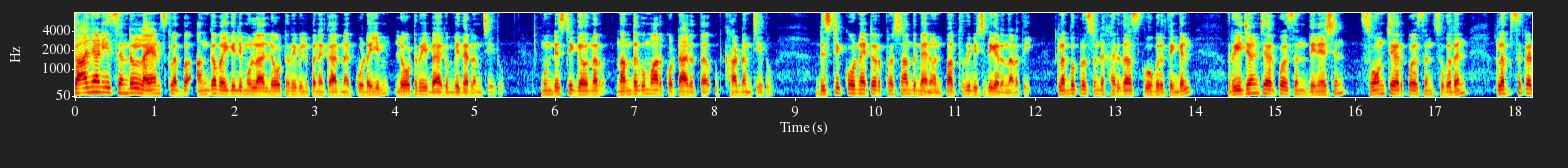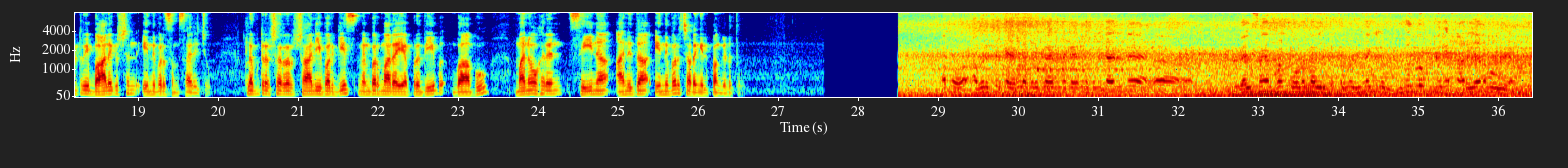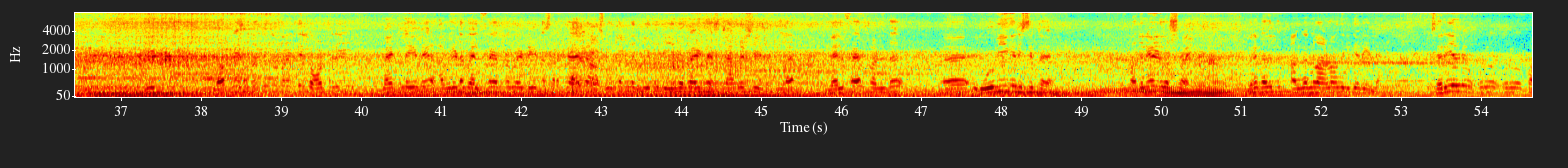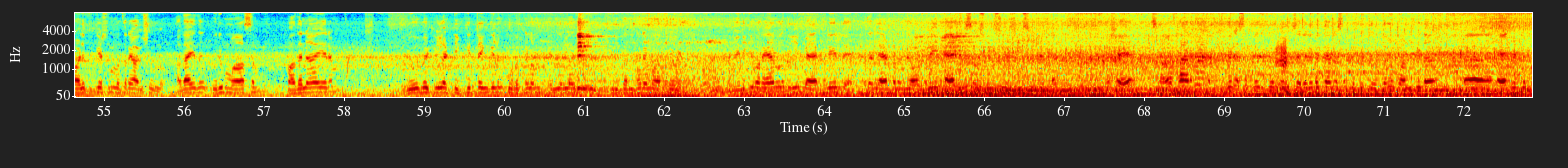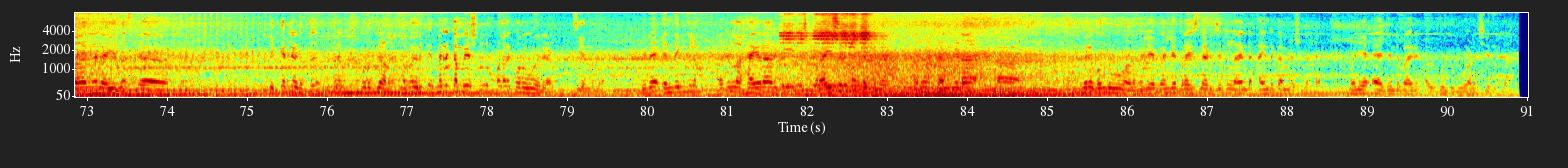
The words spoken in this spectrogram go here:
Kanjani central lions club അംഗവൈകല്യമുള്ള lottery വിൽപ്പനക്കാരന് കുടയും ലോട്ടറി ബാഗും വിതരണം ചെയ്തു. മുൻ ഡിസ്ട്രിക്ട് ഗവർണർ നന്ദകുമാർ കൊട്ടാരത്ത് ഉദ്ഘാടനം ചെയ്തു. ഡിസ്ട്രിക്ട് കോർഡിനേറ്റർ പ്രശാന്ത് മേനോൻ പദ്ധതി വിശദീകരണം നടത്തി. Club president Haridas Gopurathinkal regional chairperson Dineshan zone chairperson Sugathan club secretary Balakrishnan എന്നിവർ സംസാരിച്ചു. ക്ലബ്ബ് ട്രഷറർ ഷാലി വർഗീസ് മെമ്പർമാരായ പ്രദീപ് ബാബു മനോഹരൻ സീന അനിത എന്നിവർ ചടങ്ങിൽ പങ്കെടുത്തു. അപ്പോൾ അവർക്ക് കേരള സർക്കാരിന്റെ കേരള സർക്കാരിന്റെ വെൽഫെയർ ഫണ്ട് കിട്ടുന്നുണ്ടെങ്കിലും ഇതൊന്നും ഇവർ അറിയാതെ പോവുകയാണ്. ഈ ലോട്ടറി സംബന്ധിച്ച് പറയുന്നത് ലോട്ടറി മേഖലയിൽ അവരുടെ വെൽഫെയറിന് വേണ്ടിയിട്ട് സർക്കാർ ആസൂത്രണം ചെയ്ത് നിയമമായിട്ട് എസ്റ്റാബ്ലിഷ് ചെയ്തിട്ടുള്ള വെൽഫെയർ ഫണ്ട് രൂപീകരിച്ചിട്ട് പതിനേഴ് വർഷമായി. ഇവരൊക്കെ അതിൽ അംഗങ്ങളാണോ എന്ന് എനിക്കറിയില്ല. ചെറിയൊരു ഒരു ഒരു ക്വാളിഫിക്കേഷൻ മാത്രമേ ആവശ്യമുള്ളൂ. അതായത് ഒരു മാസം പതിനായിരം രൂപയ്ക്കുള്ള ടിക്കറ്റെങ്കിലും കൊടുക്കണം എന്നുള്ള ഒരു നിബന്ധന മാത്രമേ ഉള്ളൂ. എനിക്ക് പറയാനുള്ളത് ഈ മേഖലയിൽ ഇവിടെ ലേറ്റർ ലോട്ടറി ആഡീസ് അസോസിയേഷൻസ് ഉണ്ട് പക്ഷേ സാധാരണ ഇതിനെ സംബന്ധിച്ചിടത്തോളം ചെറുകിടക്കാരെ സംബന്ധിച്ചിടത്തോളം വൻകിട ഏജന്റുമാരുടെ കയ്യിൽ നിന്ന് ടിക്കറ്റ് എടുത്ത് ഇവർ കൊടുക്കുകയാണ്. അപ്പോൾ ഇവർക്ക് ഇവരുടെ കമ്മീഷനിലും വളരെ കുറവ് വരികയാണ് ചെയ്യുന്നത്. പിന്നെ എന്തെങ്കിലും മറ്റുള്ള ഹൈറാർക്കി പ്രൈസുകളുണ്ടെങ്കിൽ അത് വലിയ വലിയ പ്രൈസിന് അടിച്ചിട്ടുള്ള അതിന്റെ അതിന്റെ കമ്മീഷനൊക്കെ വലിയ ഏജന്റുമാർ അവർ കൊണ്ടുപോവുകയാണ് ചെയ്യുന്നത്.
